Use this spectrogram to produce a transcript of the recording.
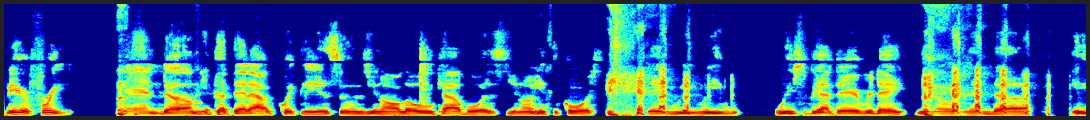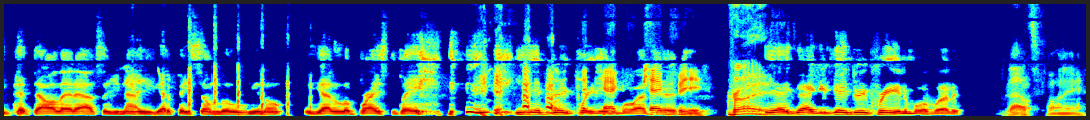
beer free. And um, he cut that out quickly as soon as you know all the old cowboys, you know, hit the course. They, we we we should be out there every day, you know, and uh, he cut all that out. So you now you got to pay some little, you know, you got a little price to pay. you can't drink free Keg, anymore out keg there. fee. right. Yeah, exactly. You can't drink free anymore, buddy. That's funny.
